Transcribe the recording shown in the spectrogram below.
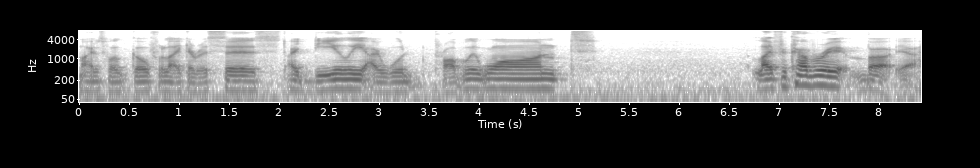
might as well go for like a resist. Ideally, I would probably want life recovery, but yeah.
